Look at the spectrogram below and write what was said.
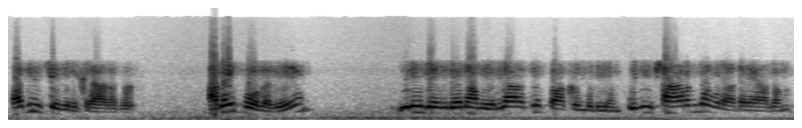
பதிவு செய்திருக்கிறார்கள். அதே போலவே இங்க இங்க நாம் எல்லாத்தையும் பார்க்க முடியும். புவி சார்ந்த ஒரு அடையாளம்.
